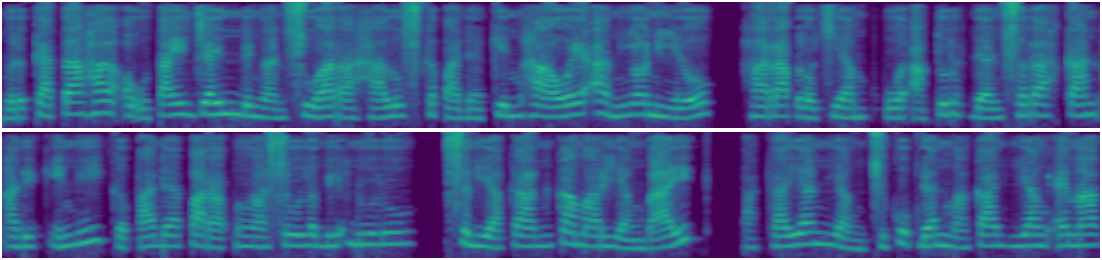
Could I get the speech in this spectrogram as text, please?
berkata Hao Taijin dengan suara halus kepada Kim Hwe Anionio, Harap Lo Ciampu atur dan serahkan adik ini kepada para pengasuh lebih dulu, sediakan kamar yang baik, pakaian yang cukup dan makan yang enak,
